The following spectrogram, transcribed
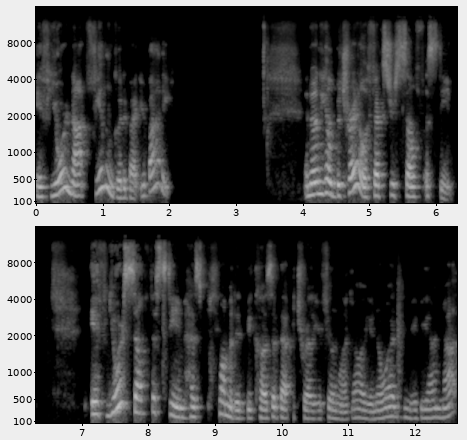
if you're not feeling good about your body an unhealed betrayal affects your self-esteem if your self esteem has plummeted because of that betrayal, you're feeling like, oh, you know what? Maybe I'm not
